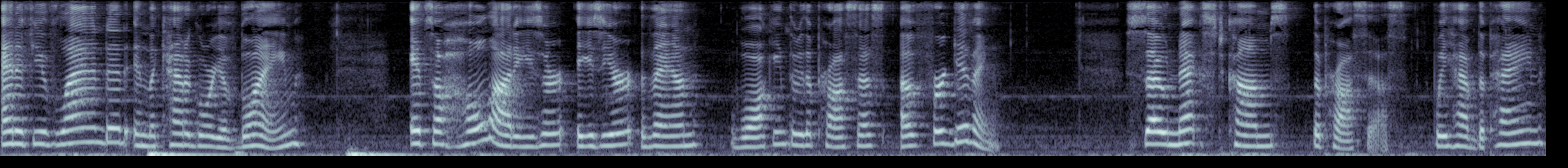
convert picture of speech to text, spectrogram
And if you've landed in the category of blame, it's a whole lot easier easier than walking through the process of forgiving. So next comes the process. We have the pain,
